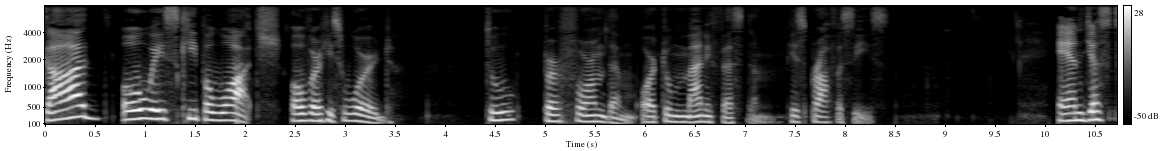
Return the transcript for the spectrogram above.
God always keep a watch over his word to perform them or to manifest them, his prophecies. And just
